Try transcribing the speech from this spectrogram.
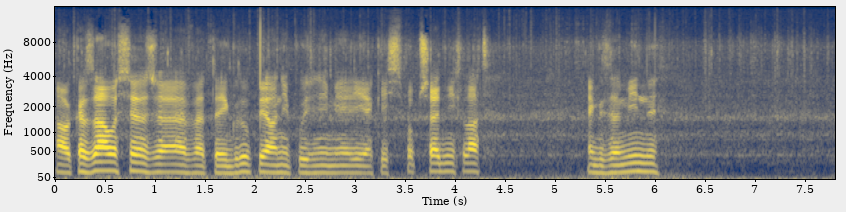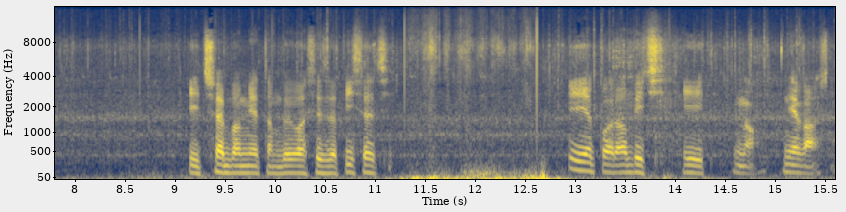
A okazało się, że w tej grupie oni później mieli jakieś z poprzednich lat egzaminy i trzeba mnie tam było się zapisać i je porobić i no, nieważne.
